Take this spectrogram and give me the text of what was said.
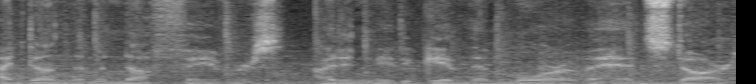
I'd done them enough favors. I didn't need to give them more of a head start.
